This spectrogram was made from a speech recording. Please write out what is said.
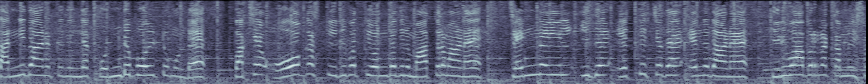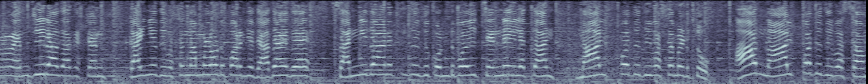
സന്നിധാനത്ത് നിന്ന് കൊണ്ടുപോയിട്ടുമുണ്ട്. പക്ഷെ ഓഗസ്റ്റ് ഇരുപത്തി ഒൻപതിന് മാത്രമാണ് ചെന്നൈയിൽ ഇത് എത്തിച്ചത് എന്നതാണ് തിരുവാഭരണ കമ്മീഷണർ എം ജി രാധാകൃഷ്ണൻ കഴിഞ്ഞ ദിവസം നമ്മളോട് പറഞ്ഞത്. അതായത് സന്നിധാനത്ത് നിന്ന് ഇത് കൊണ്ടുപോയി ചെന്നൈയിലെത്താൻ നാൽപ്പത് ദിവസം എടുത്തു ആ നാൽപ്പത് ദിവസം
